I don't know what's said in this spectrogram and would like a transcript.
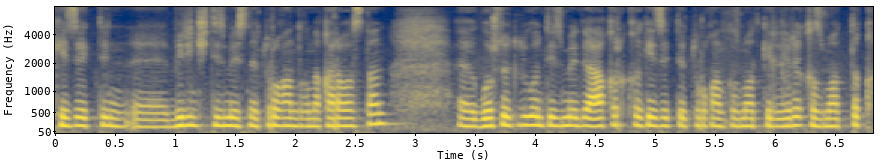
кезектин биринчи тизмесинде тургандыгына карабастан көрсөтүлгөн тизмеде акыркы кезекте турган кызматкерлери кызматтык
